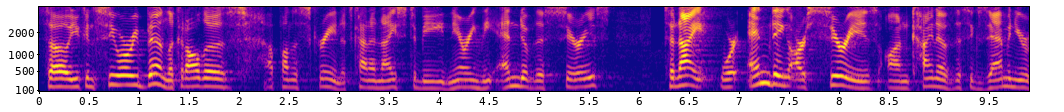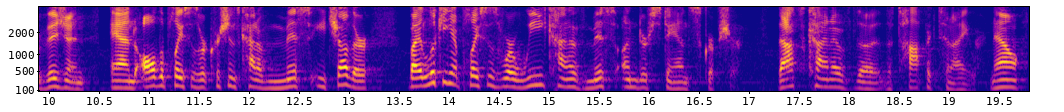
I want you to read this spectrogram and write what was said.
So you can see where we've been. Look at all those up on the screen. It's kind of nice to be nearing the end of this series. Tonight, we're ending our series on kind of this examine your vision and all the places where Christians kind of miss each other by looking at places where we kind of misunderstand Scripture. That's kind of the, the topic tonight. Now,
